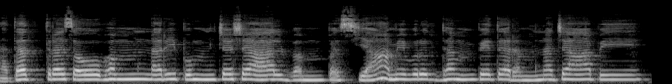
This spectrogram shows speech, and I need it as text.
न तत्र सौभम् न रिपुम् च शाल्वम् पश्यामि वृद्धम् पितरम् न चापि।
